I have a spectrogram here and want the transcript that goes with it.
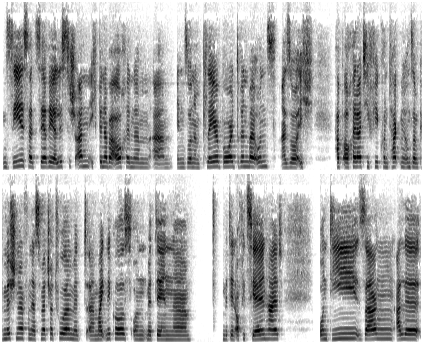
sehe es halt sehr realistisch an. Ich bin aber auch in einem ähm, in so einem Player Board drin bei uns. Also ich habe auch relativ viel Kontakt mit unserem Commissioner von der Symmetra Tour, mit äh, Mike Nichols und mit den äh, mit den Offiziellen halt. Und die sagen alle,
